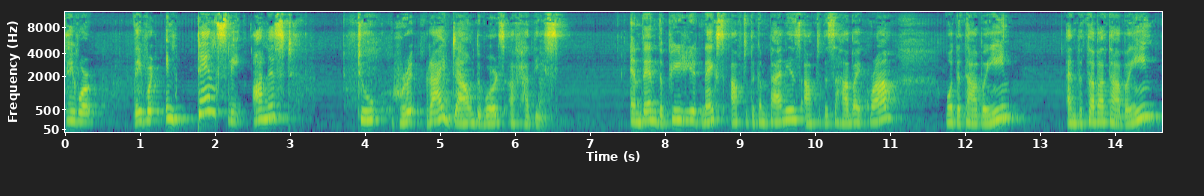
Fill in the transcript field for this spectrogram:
They were, they were intensely honest to write down the words of hadith. And then the period next after the companions, after the Sahaba Ikram, were the Tabaeen and the Taba Tabaeen.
